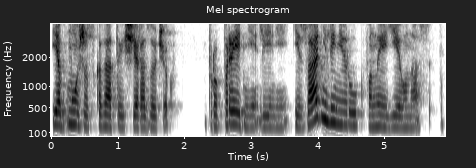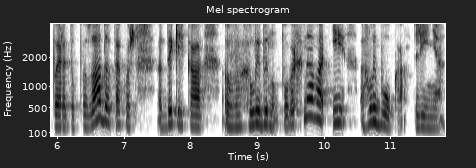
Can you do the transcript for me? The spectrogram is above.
я можу сказати ще разочок про передні лінії і задні лінії рук. Вони є у нас попереду, позаду, також декілька в глибину поверхнева і глибока лінія.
